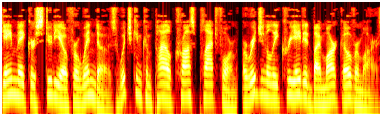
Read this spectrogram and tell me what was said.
GameMaker Studio for Windows which can compile cross-platform, originally created by Mark Overmars.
